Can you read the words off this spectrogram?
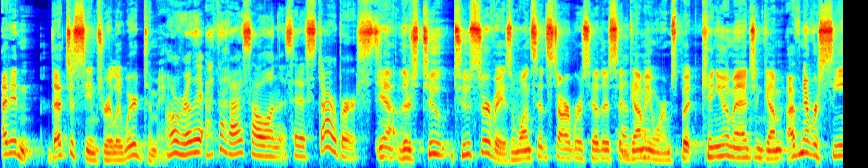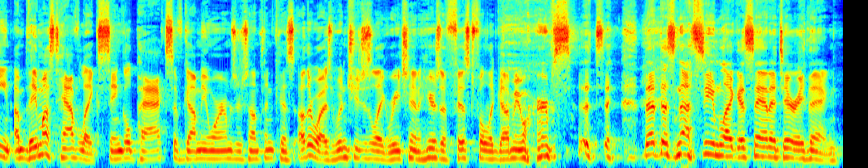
I didn't. That just seems really weird to me. Oh, really? I thought I saw one that said a starburst. Yeah, there's two two surveys. One said Starburst, the other said gummy worms. But can you imagine gum? I've never seen. Um, they must have like single packs of gummy worms or something. Because otherwise, wouldn't you just like reach in? And Here's a fistful of gummy worms. that does not seem like a sanitary thing.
